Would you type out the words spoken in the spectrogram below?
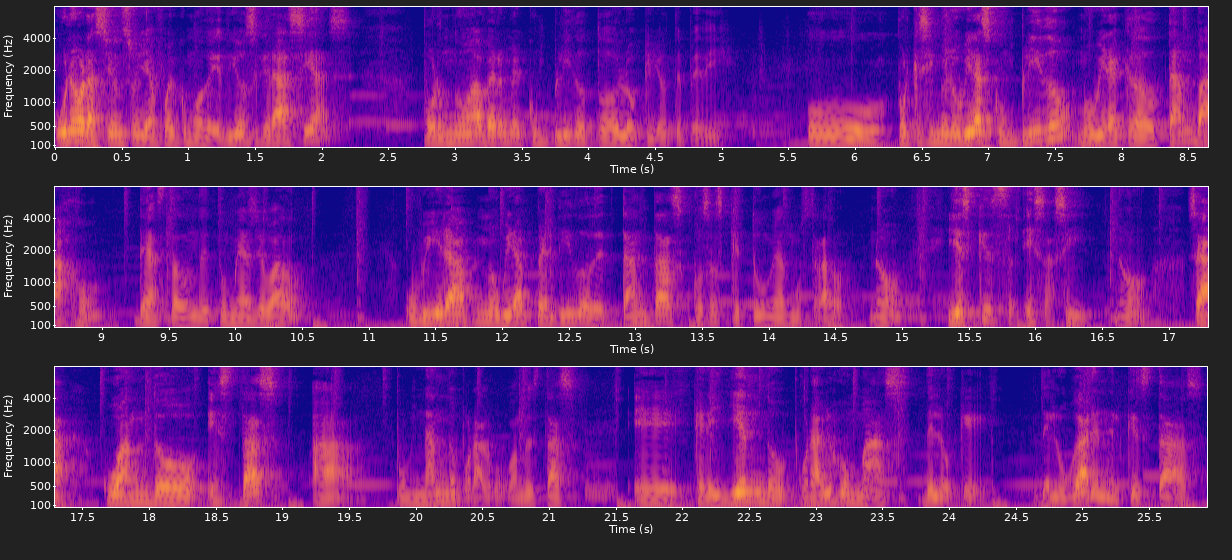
una oración suya fue como de Dios gracias por no haberme cumplido todo lo que yo te pedí. Uh. Porque si me lo hubieras cumplido, me hubiera quedado tan bajo de hasta donde tú me has llevado, hubiera, me hubiera perdido de tantas cosas que tú me has mostrado, ¿no? Y es que es, así, ¿no? O sea, cuando estás ah, pugnando por algo, cuando estás eh, creyendo por algo más de lo que, del lugar en el que estás,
